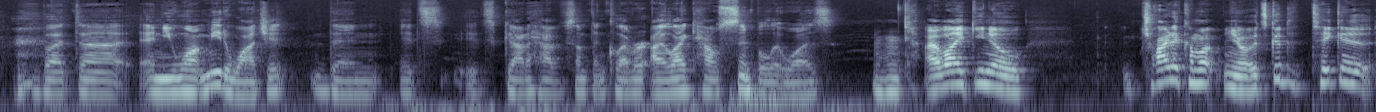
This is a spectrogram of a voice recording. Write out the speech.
but uh, and you want me to watch it then it's it's got to have something clever i liked how simple it was hmm I like you know, try to come up. You know, it's good to take a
